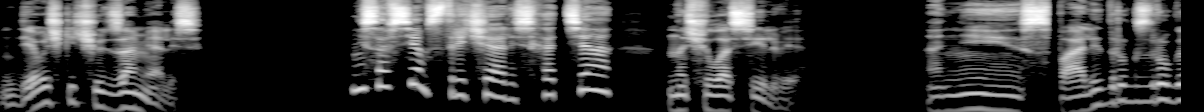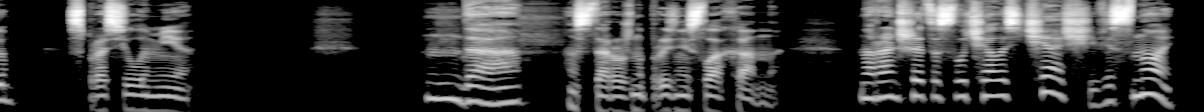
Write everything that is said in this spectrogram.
Девочки чуть замялись. «Не совсем встречались, хотя...» — начала Сильвия. «Они спали друг с другом?» — спросила Мия. «Да», — осторожно произнесла Ханна. «Но раньше это случалось чаще, весной.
